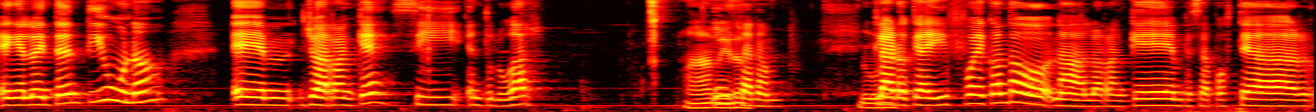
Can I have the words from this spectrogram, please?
En el 2021 em, yo arranqué, sí, en tu lugar, Ah, mira. Instagram. Duro. Claro que ahí fue cuando, nada, lo arranqué, empecé a postear,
